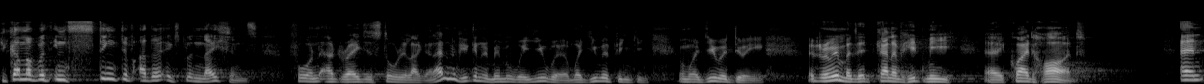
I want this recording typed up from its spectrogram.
You come up with instinctive other explanations for an outrageous story like that. I don't know if you can remember where you were and what you were thinking and what you were doing. But remember, that kind of hit me uh, quite hard. And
